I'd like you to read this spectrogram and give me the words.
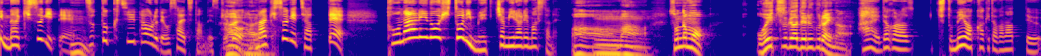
当に泣きすぎて、うん。ずっと口タオルで押さえてたんですけど、はいはいはい。泣きすぎちゃって隣の人にめっちゃ見られましたね。ああうん。まあそんなもうおえつが出るぐらいな。はいだからちょっと迷惑かけたかなっていう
